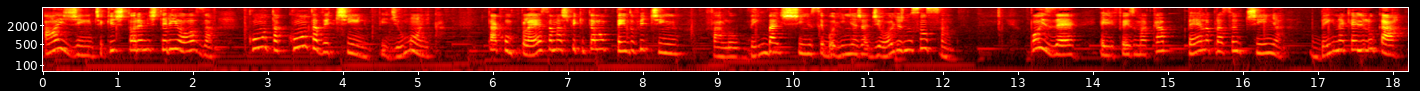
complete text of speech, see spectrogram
Ai, gente, que história misteriosa! Conta, conta, Vitinho, pediu Mônica. Tá complexa, mas fica interrompendo Vitinho. Falou bem baixinho Cebolinha, já de olhos no Sansão. Pois é, ele fez uma capela para Santinha, bem naquele lugar,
